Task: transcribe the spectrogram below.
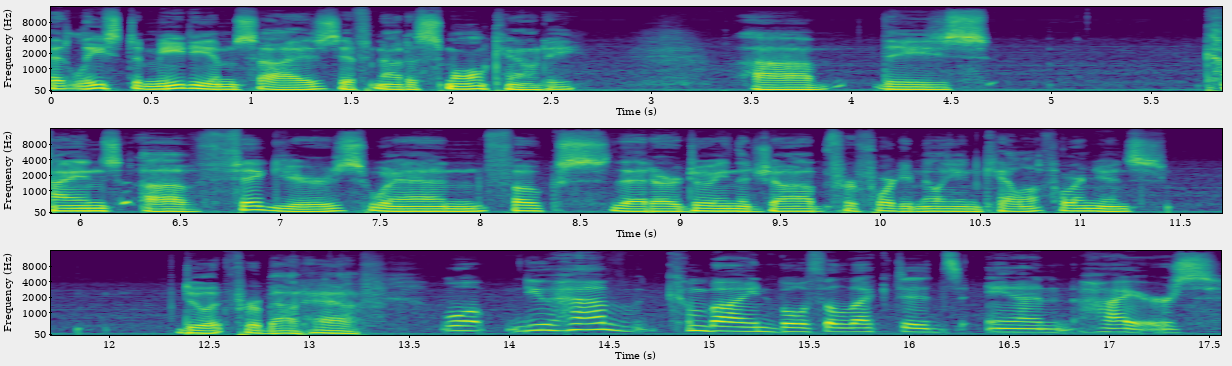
at least a medium sized, if not a small county, uh, these kinds of figures when folks that are doing the job for 40 million Californians do it for about half? Well, you have combined both electeds and hires,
